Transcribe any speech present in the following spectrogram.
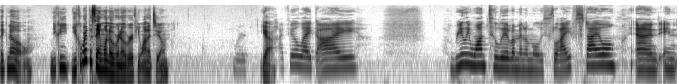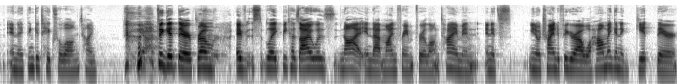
like no. You can you could wear the same one over and over if you wanted to. Yeah. I feel like I really want to live a minimalist lifestyle and in and I think it takes a long time to get there from if like because I was not in that mind frame for a long time and and it's you know trying to figure out well how am I going to get there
